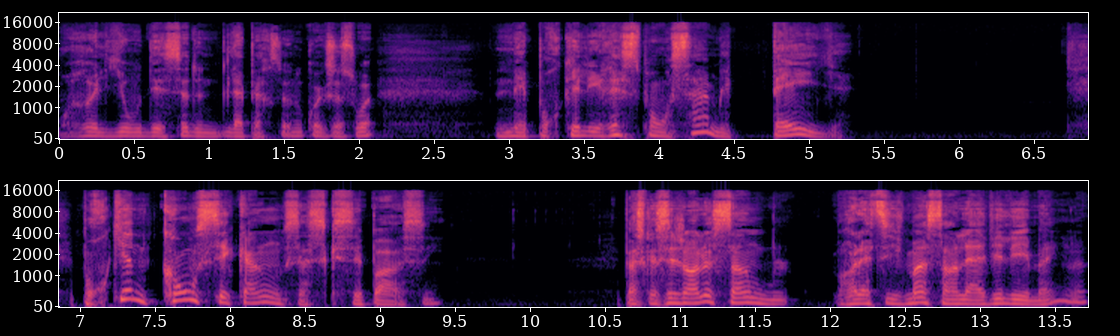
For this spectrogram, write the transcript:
reliées au décès de la personne ou quoi que ce soit, mais pour que les responsables payent. Pour qu'il y ait une conséquence à ce qui s'est passé. Parce que ces gens-là semblent relativement sans laver les mains.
